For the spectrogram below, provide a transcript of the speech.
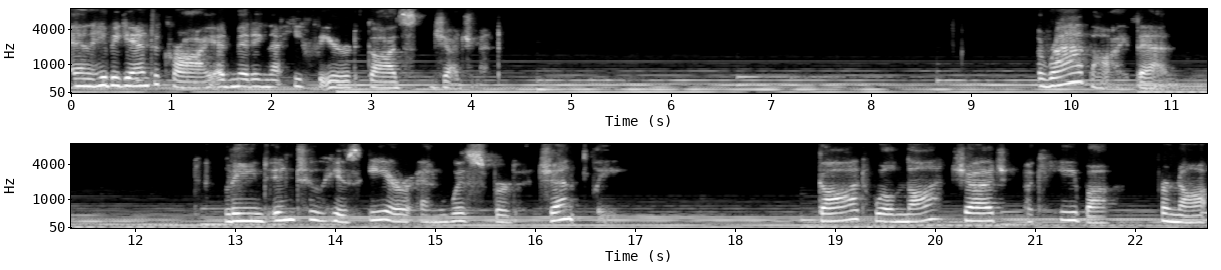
And he began to cry, admitting that he feared God's judgment. The rabbi then leaned into his ear and whispered gently, God will not judge Akiba for not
